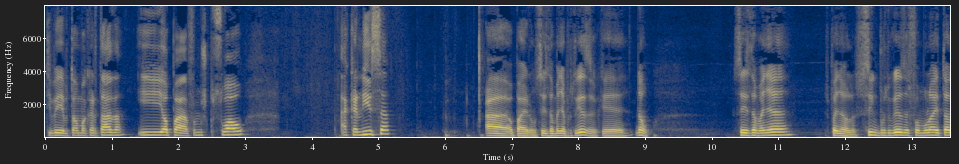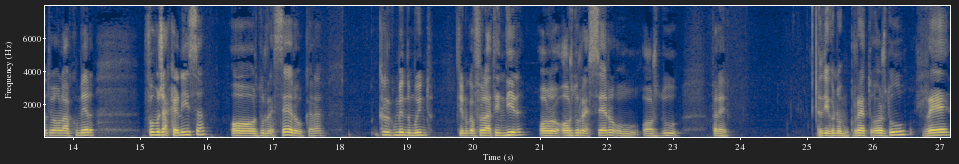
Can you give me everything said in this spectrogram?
tive a botar uma cartada e opa, fomos pessoal à caniça. Ah, opa, eram 6 da manhã portuguesa, que é. Não, 6 da manhã espanholas, 5 portuguesas, fomos lá e tal, estivemos lá a comer. Fomos à caniça, aos do Recero, caralho, que recomendo muito, que nunca fui lá atender, aos do Recero, ou aos do. Espera aí eu digo o nome correto, os do Ré,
